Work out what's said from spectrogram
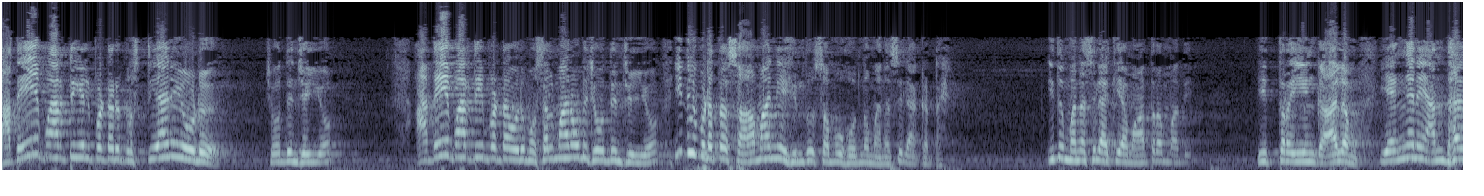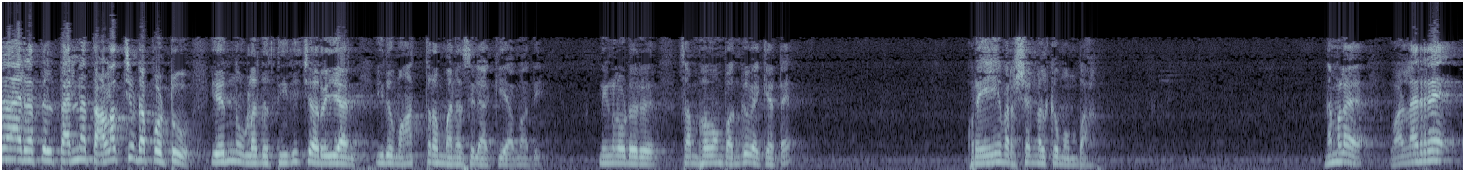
അതേ പാർട്ടിയിൽപ്പെട്ട ഒരു ക്രിസ്ത്യാനിയോട് ചോദ്യം ചെയ്യോ? അതേ പാർട്ടിയിൽപ്പെട്ട ഒരു മുസൽമാനോട് ചോദ്യം ചെയ്യോ? ഇത് ഇവിടുത്തെ സാമാന്യ ഹിന്ദു സമൂഹം ഒന്ന് മനസ്സിലാക്കട്ടെ. ഇത് മനസ്സിലാക്കിയാൽ മാത്രം മതി. ഇത്രയും കാലം എങ്ങനെ അന്ധകാരത്തിൽ തന്നെ തളച്ചിടപ്പെട്ടു എന്നുള്ളത് തിരിച്ചറിയാൻ ഇത് മാത്രം മനസ്സിലാക്കിയാൽ മതി. നിങ്ങളോടൊരു സംഭവം പങ്കുവെക്കട്ടെ? കുറേ വർഷങ്ങൾക്ക് മുമ്പാ. നമ്മളെ വളരെ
